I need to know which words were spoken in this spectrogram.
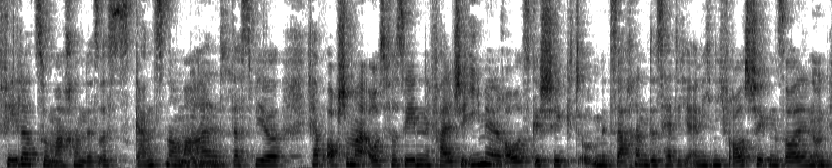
Fehler zu machen. Das ist ganz normal, Unbedingt. dass wir, ich habe auch schon mal aus Versehen eine falsche E-Mail rausgeschickt mit Sachen, das hätte ich eigentlich nicht rausschicken sollen. Und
